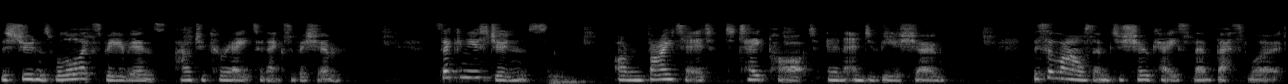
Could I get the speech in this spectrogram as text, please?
the students will all experience how to create an exhibition. Second year students are invited to take part in an end of year show. This allows them to showcase their best work,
